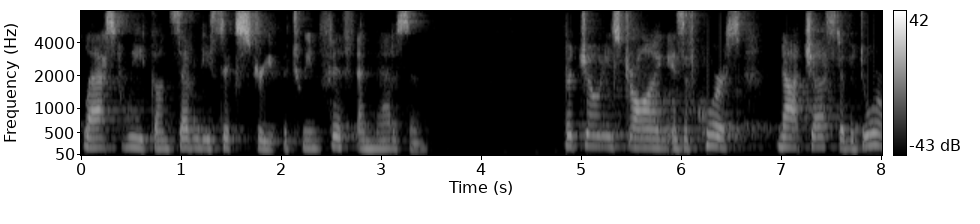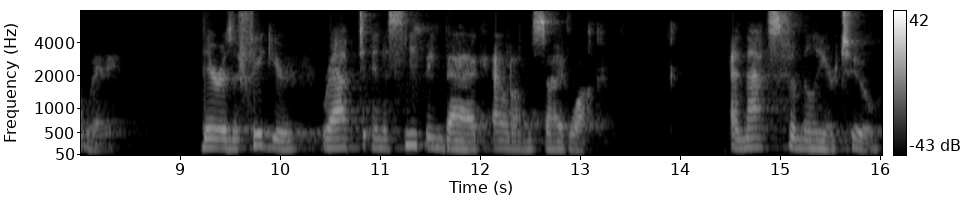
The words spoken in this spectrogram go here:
last week on 76th Street between 5th and Madison. But Joni's drawing is, of course, not just of a doorway. There is a figure wrapped in a sleeping bag out on the sidewalk. And that's familiar too.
